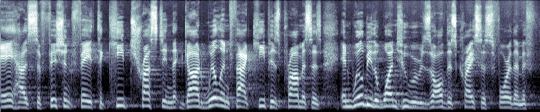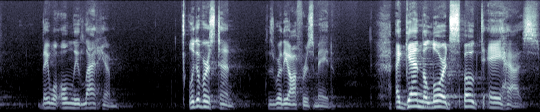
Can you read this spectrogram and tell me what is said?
Ahaz sufficient faith to keep trusting that God will, in fact, keep his promises and will be the one who will resolve this crisis for them if they will only let him. Look at verse 10. This is where the offer is made. Again, the Lord spoke to Ahaz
